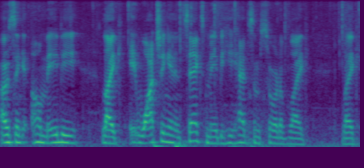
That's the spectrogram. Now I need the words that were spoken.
I was thinking, oh, maybe like it, watching it in six, maybe he had some sort of like, like,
